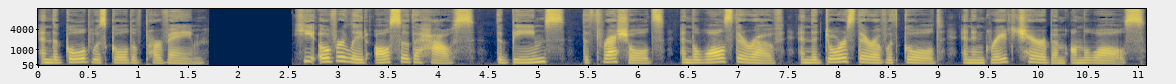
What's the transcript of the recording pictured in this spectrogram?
and the gold was gold of Parvaim. He overlaid also the house, the beams, the thresholds, and the walls thereof, and the doors thereof with gold, and engraved cherubim on the walls.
